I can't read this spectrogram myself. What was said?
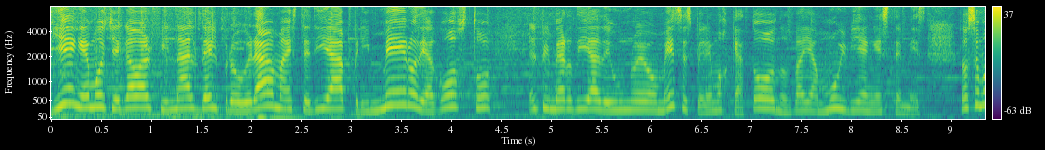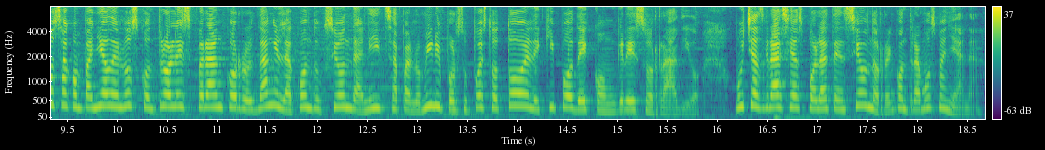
Bien, hemos llegado al final del programa este día primero de agosto, el primer día de un nuevo mes. Esperemos que a todos nos vaya muy bien este mes. Nos hemos acompañado en los controles Franco Roldán, en la conducción de Anitza Palomino y por supuesto todo el equipo de Congreso Radio. Muchas gracias por la atención, nos reencontramos mañana.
